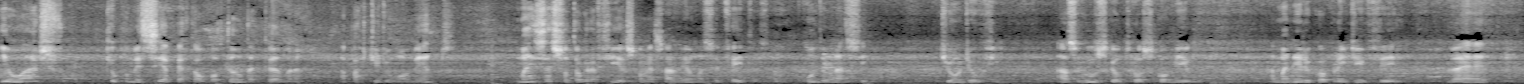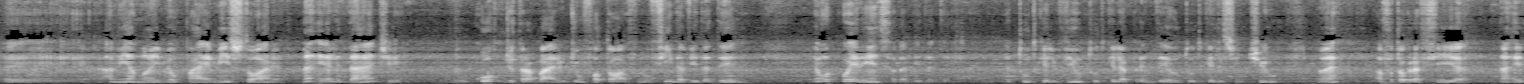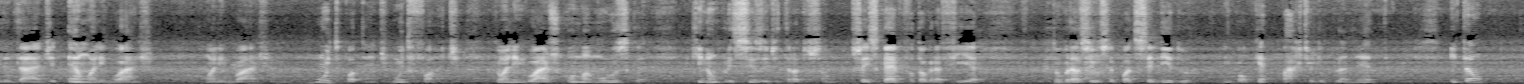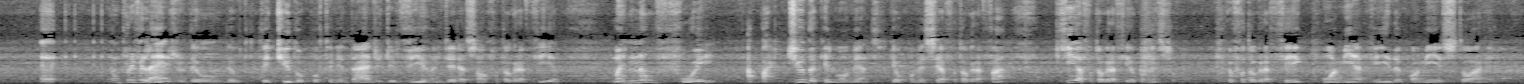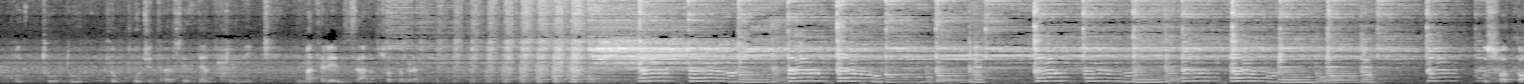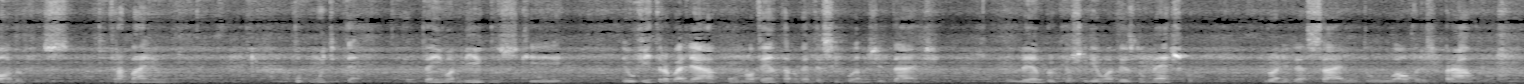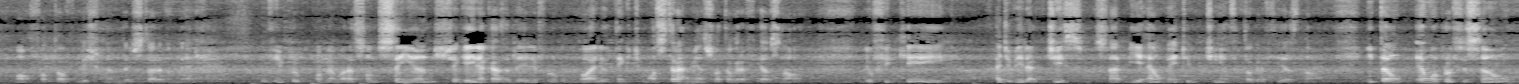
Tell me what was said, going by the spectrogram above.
eu acho que eu comecei a apertar o botão da câmera a partir de um momento, mas as fotografias começaram mesmo a ser feitas quando eu nasci, de onde eu vim, as luzes que eu trouxe comigo, a maneira que eu aprendi a ver, né? É, a minha mãe, meu pai, a minha história. Na realidade, o corpo de trabalho de um fotógrafo no fim da vida dele é uma coerência da vida dele. É tudo que ele viu, tudo que ele aprendeu, tudo que ele sentiu, não é? A fotografia, na realidade, é uma linguagem, uma linguagem muito potente, muito forte, que é uma linguagem como a música que não precisa de tradução. Você escreve fotografia no Brasil, você pode ser lido em qualquer parte do planeta. Então, é, é um privilégio de eu, de eu ter tido a oportunidade de vir em direção à fotografia, mas não foi a partir daquele momento que eu comecei a fotografar que a fotografia começou. Eu fotografei com a minha vida, com a minha história, com tudo que eu pude trazer dentro de mim e materializar na fotografia. Os fotógrafos trabalham por muito tempo. Eu tenho amigos que eu vi trabalhar com 90, 95 anos de idade. Eu lembro que eu cheguei uma vez no México para o aniversário do Álvares Bravo, o maior fotógrafo mexicano da história do México. Eu vim para a comemoração dos 100 anos, cheguei na casa dele e falou: Olha, eu tenho que te mostrar minhas fotografias novas. Eu fiquei admiradíssimo, sabe? E realmente ele tinha fotografias novas. Então, é uma profissão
